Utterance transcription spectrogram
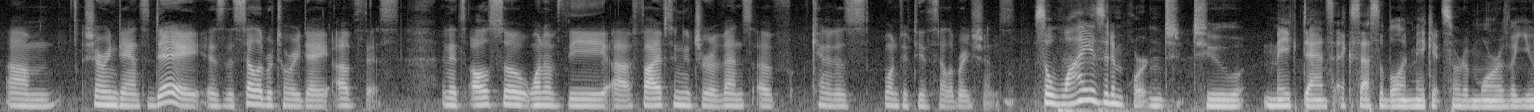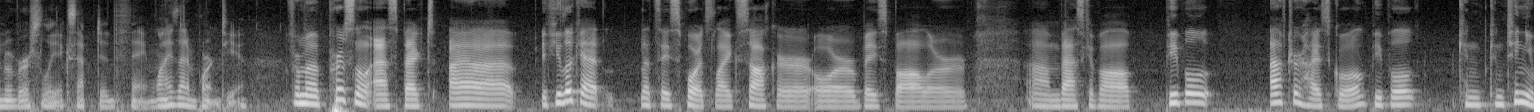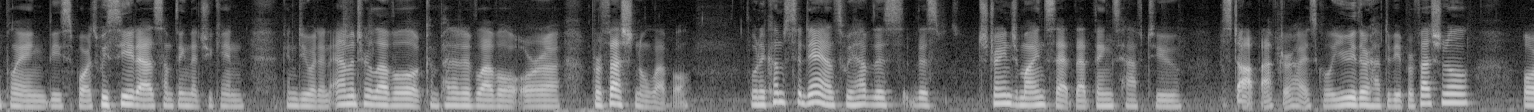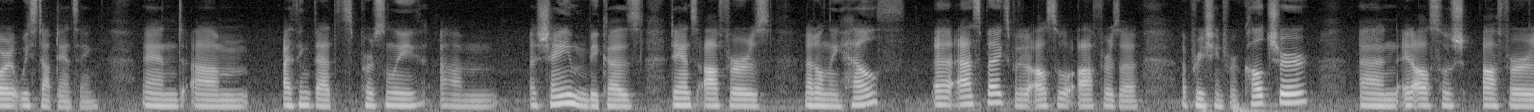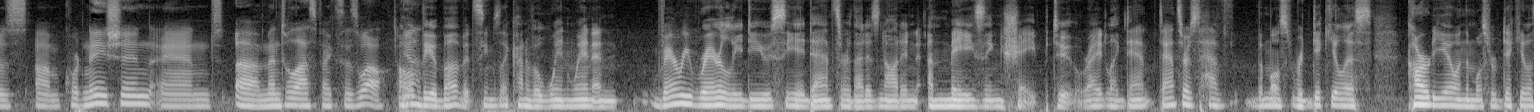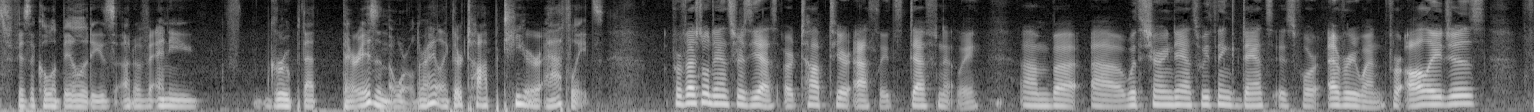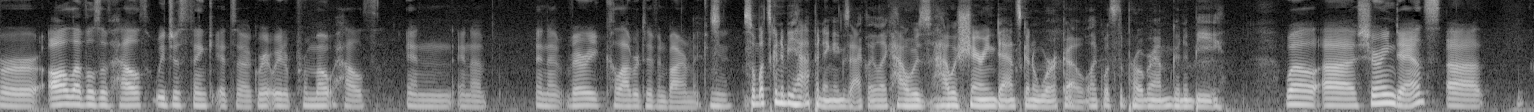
Um, Sharing Dance Day is the celebratory day of this, and it's also one of the uh, five signature events of Canada's 150th celebrations. So why is it important to make dance accessible and make it sort of more of a universally accepted thing? Why is that important to you? From a personal aspect, uh, if you look at, let's say, sports like soccer or baseball or um, basketball, people after high school, people can continue playing these sports. We see it as something that you can can do at an amateur level, a competitive level, or a professional level. When it comes to dance, we have this this strange mindset that things have to stop after high school. You either have to be a professional, or we stop dancing and um, I think that's personally um, a shame because dance offers not only health uh, aspects, but it also offers a appreciation for culture, and it also sh- offers um, coordination and uh, mental aspects as well. All Yeah. of the above. It seems like kind of a win-win and very rarely do you see a dancer that is not in amazing shape too, right? Like dan- dancers have the most ridiculous cardio and the most ridiculous physical abilities out of any f- group that there is in the world, right? Like they're top tier athletes. Professional dancers, yes, are top tier athletes, definitely. Um, but uh, with sharing dance, we think dance is for everyone, for all ages, for all levels of health. We just think it's a great way to promote health in in a in a very collaborative environment. So what's going to be happening exactly? Like how is how is sharing dance going to work out? Like what's the program going to be? Well, uh, sharing dance. Uh,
